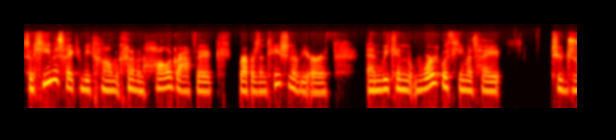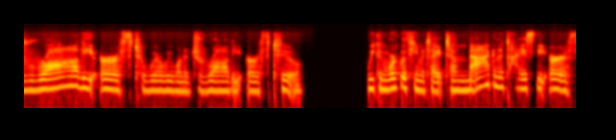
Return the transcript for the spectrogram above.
So hematite can become kind of an holographic representation of the earth. And we can work with hematite to draw the earth to where we want to draw the earth to. We can work with hematite to magnetize the earth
